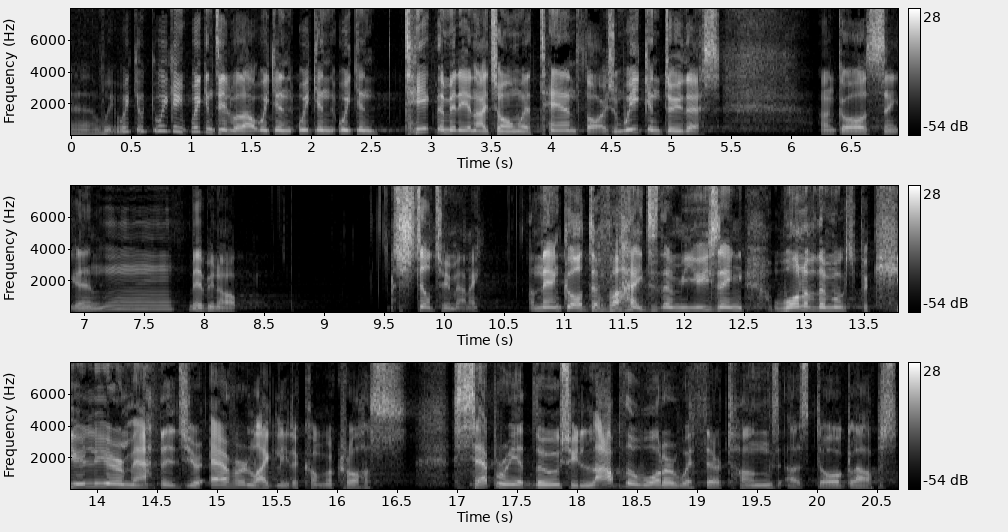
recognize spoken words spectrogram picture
Uh, we, we, can, we, can, we can deal with that. We can, we, can, we can take the Midianites on with 10,000. We can do this. And God's thinking, mm, maybe not. Still too many. And then God divides them using one of the most peculiar methods you're ever likely to come across. Separate those who lap the water with their tongues as dog laps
